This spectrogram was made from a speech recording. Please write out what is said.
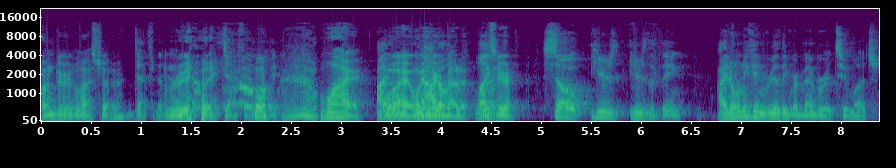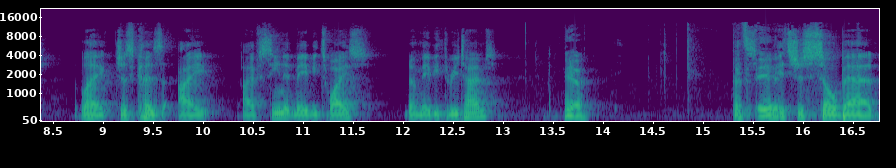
under Last Jedi. definitely, Really? definitely. Why? Why? I want to hear about it. Like, Let's hear. So here's here's the thing. I don't even really remember it too much. Like just because I I've seen it maybe twice, no, maybe three times. Yeah. That's it's, it. It's just so bad,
